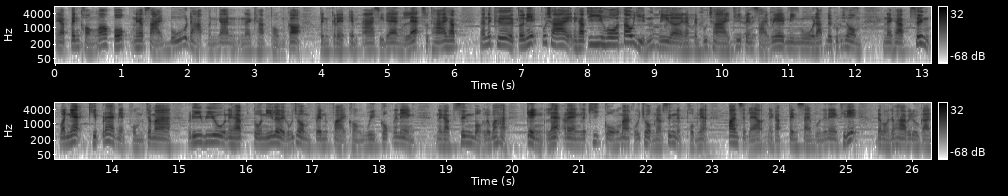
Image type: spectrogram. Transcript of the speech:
นะครับเป็นของงอกก๊กนะครับสายบู๊ดาบเหมือนกันนะครับผมก็เป็นเกรด MR สีแดงและสุดท้ายครับนั่นก็คือตัวนี้ผู้ชายนะครับจีโฮเต้าหยินนี่เลยนะเป็นผู้ชายที่เป็นสายเวทมีงูรัดด้วยคุณผู้ชมนะครับซึ่งวันเนี้ยคลิปแรกเนี่ยผมจะมารีวิวนะครับตัวนี้เลยคุณผู้ชมเป็นฝ่ายของวีก๊กนั่นเอง นะครับซึ่งบอกเลยว่าเก่งและแรงและขี้โกงมากคุณผู้ชมนะครับซึ่งเนี่ยผมเนี่ยปั้นเสร็จแล้วนะครับเป็นสายบุญนั่นเองทีนี้เดี๋ยวผมจะพาไปดูกัน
